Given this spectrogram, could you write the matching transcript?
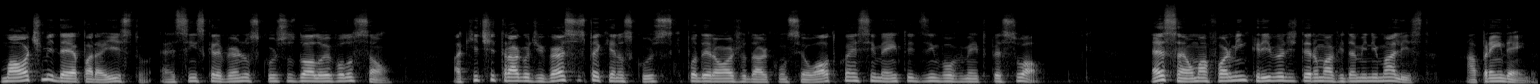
Uma ótima ideia para isto é se inscrever nos cursos do Alô Evolução. Aqui te trago diversos pequenos cursos que poderão ajudar com seu autoconhecimento e desenvolvimento pessoal. Essa é uma forma incrível de ter uma vida minimalista, aprendendo.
